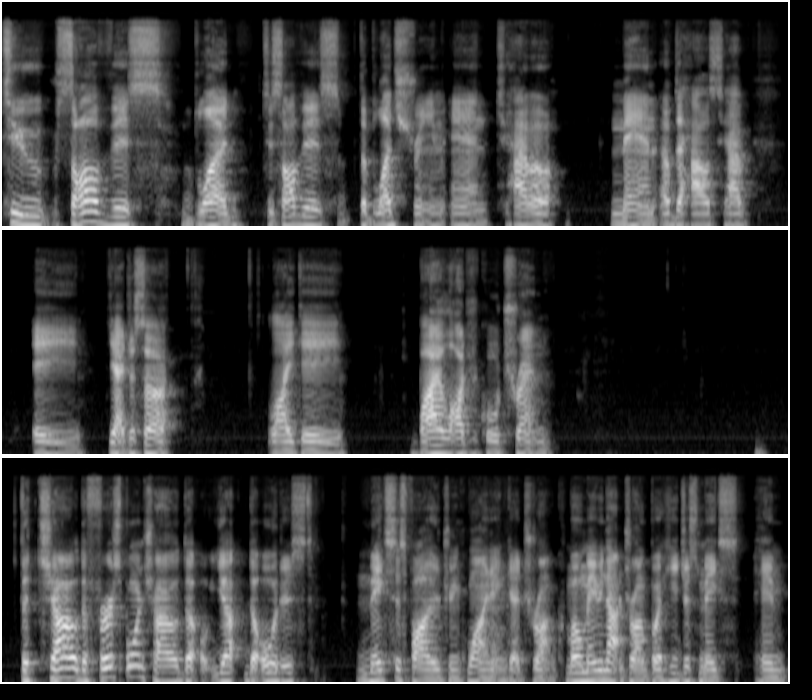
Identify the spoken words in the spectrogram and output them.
to solve this blood, to solve this the bloodstream, and to have a man of the house to have a yeah, just a like a biological trend. The child, the firstborn child, the yeah, the oldest, makes his father drink wine and get drunk. Well, maybe not drunk, but he just makes him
